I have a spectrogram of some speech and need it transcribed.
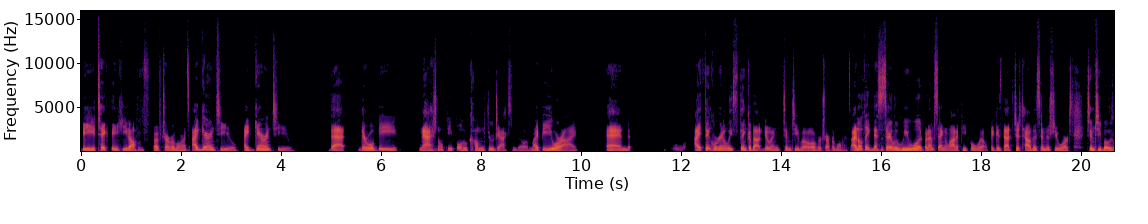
B, take the heat off of, of Trevor Lawrence, I guarantee you, I guarantee you that there will be national people who come through Jacksonville. It might be you or I. And I think we're going to at least think about doing Tim Tebow over Trevor Lawrence. I don't think necessarily we would, but I'm saying a lot of people will because that's just how this industry works. Tim Tebow is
